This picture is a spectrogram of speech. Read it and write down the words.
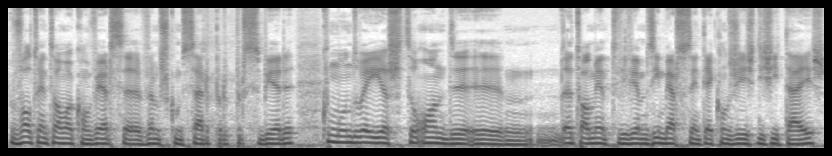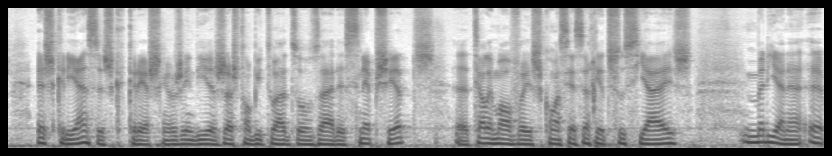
Volto então à conversa. Vamos começar por perceber que mundo é este onde eh, atualmente vivemos imersos em tecnologias digitais. As crianças que crescem hoje em dia já estão habituados a usar Snapchats, eh, telemóveis com acesso a redes sociais. Mariana, eh,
